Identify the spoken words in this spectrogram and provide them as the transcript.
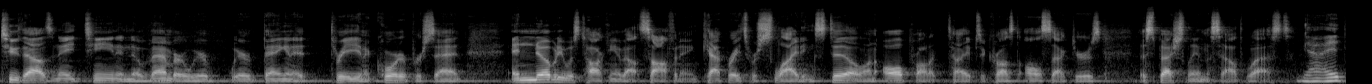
2018, in November, we were we were banging at three and a quarter percent, and nobody was talking about softening. Cap rates were sliding still on all product types across all sectors, especially in the Southwest. Yeah, it,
